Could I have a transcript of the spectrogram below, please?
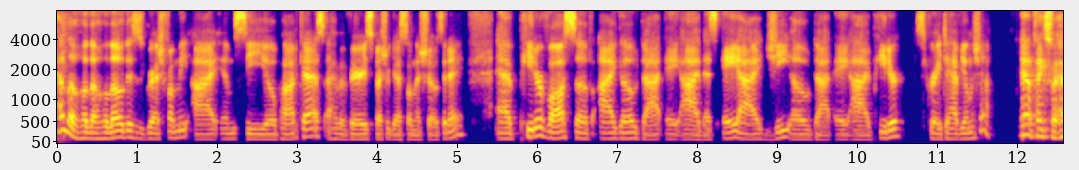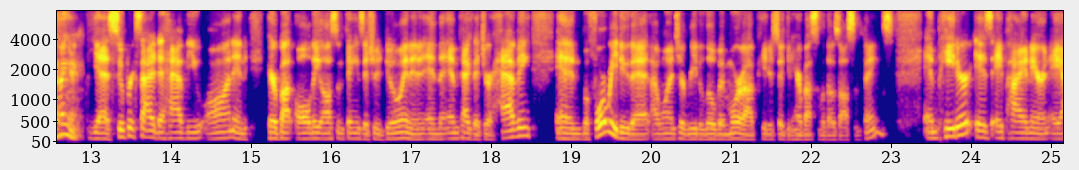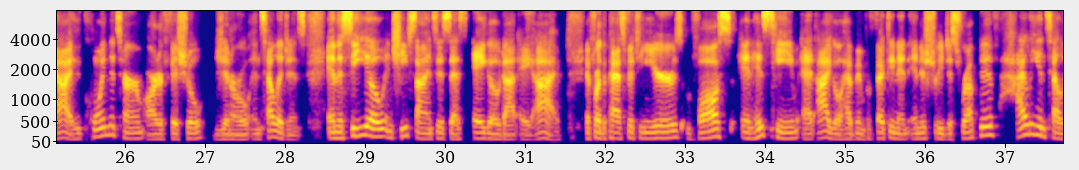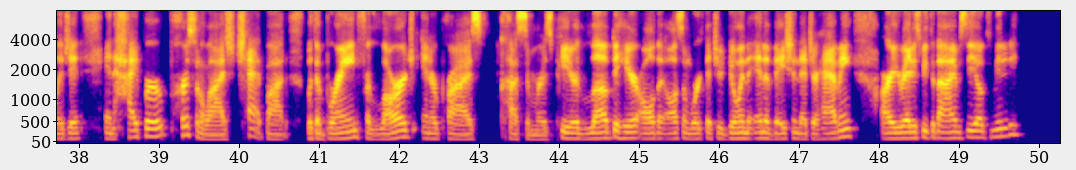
Hello, hello, hello. This is Gresh from the I Am CEO podcast. I have a very special guest on the show today. I have Peter Voss of aigo.ai. That's A I G O.ai. Peter, it's great to have you on the show. Yeah, thanks for having me. Yeah, super excited to have you on and hear about all the awesome things that you're doing and, and, the impact that you're having. And before we do that, I wanted to read a little bit more about Peter so you can hear about some of those awesome things. And Peter is a pioneer in AI who coined the term artificial general intelligence and the CEO and chief scientist at aigo.ai. And for the past 15 years, Voss and his team at Aigo have been perfecting an industry disruptive, highly intelligent, and hyper personalized chatbot with a brain for large large enterprise customers. Peter, love to hear all the awesome work that you're doing, the innovation that you're having. Are you ready to speak to the I Am CEO community?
